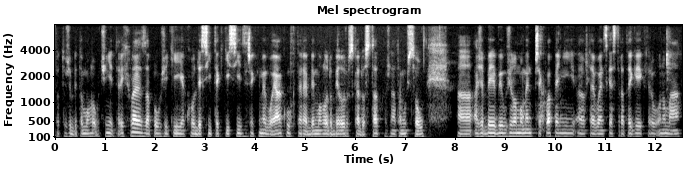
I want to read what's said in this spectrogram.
protože by to mohlo učinit rychle za použití jako desítek tisíc, řekněme, vojáků, které by mohlo do Běloruska dostat, možná tam už jsou a že by využilo moment překvapení v té vojenské strategii, kterou ono má,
